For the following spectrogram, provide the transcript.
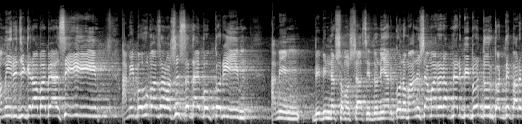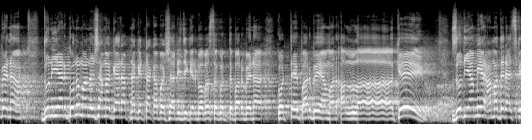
আমি রিজিকের অভাবে আছি। আমি বহু বছর অসুস্থতায় ভোগ করি। আমি বিভিন্ন সমস্যা আছে। দুনিয়ার কোনো মানুষ আমার আর আপনার বিপদ দূর করতে পারবে না। দুনিয়ার কোনো মানুষ আমাকে আর আপনাকে টাকা পয়সা, রিজিকের ব্যবস্থা করতে পারবে না। করতে পারবে আমার আল্লাহকে। যদি আমি আমাদের আজকে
